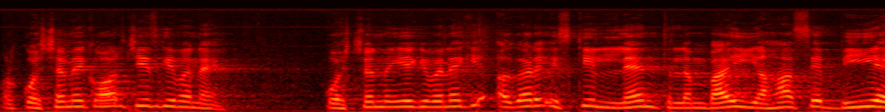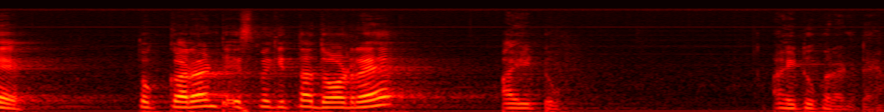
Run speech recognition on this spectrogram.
और क्वेश्चन में एक और चीज़ गिवन है। क्वेश्चन में ये गिवन है कि अगर इसकी लेंथ लंबाई यहाँ से बी है तो करंट इसमें कितना दौड़ रहा है? I two I two current है।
